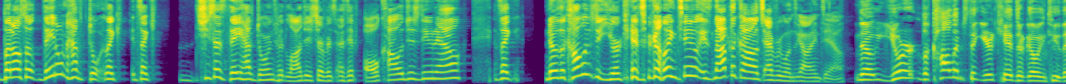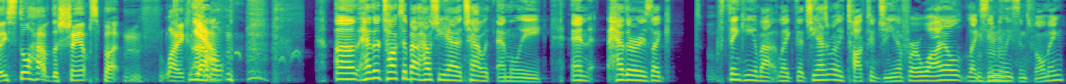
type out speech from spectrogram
but also they don't have door. Like it's like she says they have dorms with laundry service as if all colleges do now. It's like no, the college that your kids are going to is not the college everyone's going to. No, your the college that your kids are going to, they still have the champs button. Like I Yeah. don't Um, Heather talks about how she had a chat with Emily, and Heather is like thinking about like that she hasn't really talked to Gina for a while, like seemingly since filming.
